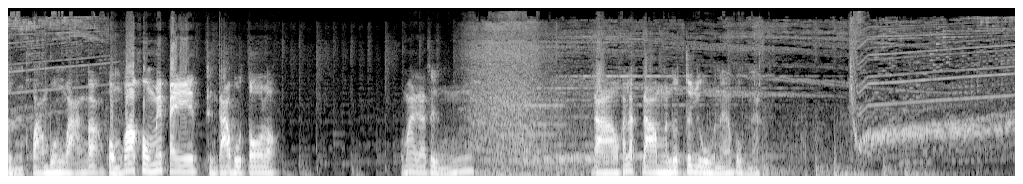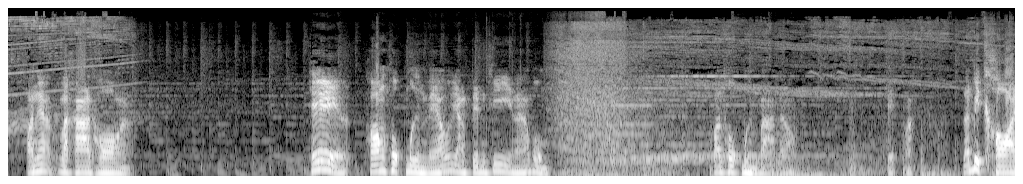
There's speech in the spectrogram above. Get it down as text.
ถึงความบวงวางก็ ผมก็คงไม่ไปถึงดาวพูโตหรอก ผมอาจจะถึง ดาวเขาเรียกดาวมนุษย์ยูนะครับผมนะ ตอนนี้ราคาทองอะ เฮ้ทองหกหมื่นแล้วอย่างเต็มที่นะครับผมตอนหกหมื่นบาทแล้วเจ็บว่ะแล้วบิตคอย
